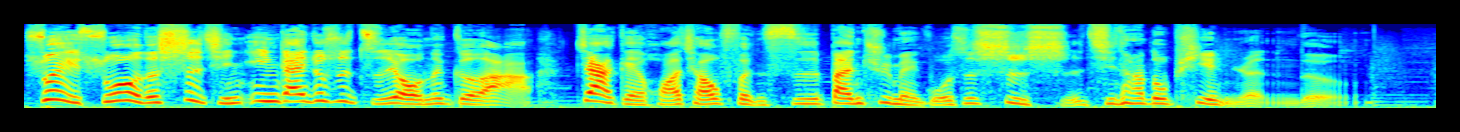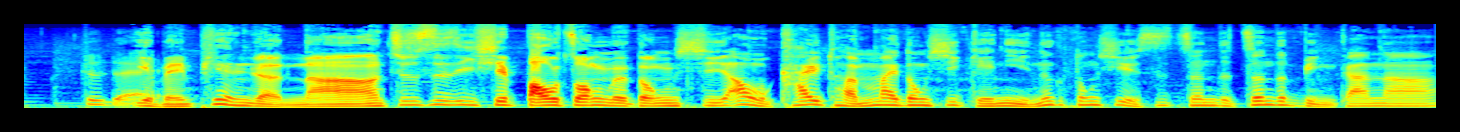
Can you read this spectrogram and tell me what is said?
所以所有的事情应该就是只有那个啊，嫁给华侨粉丝搬去美国是事实，其他都骗人的。对不对？也没骗人呐、就是一些包装的东西啊。我开团卖东西给你，那个东西也是真的，真的饼干呐。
